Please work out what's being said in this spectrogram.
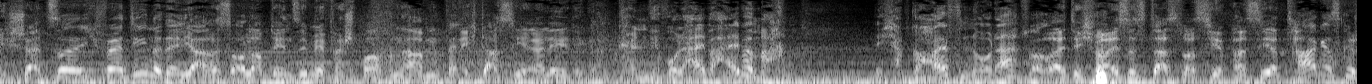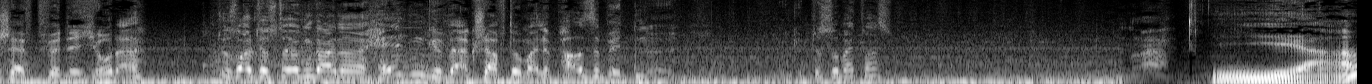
ich schätze, ich verdiene den Jahresurlaub, den Sie mir versprochen haben, wenn ich das hier erledige. Können wir wohl halbe halbe machen? Ich habe geholfen, oder? Soweit ich weiß, ist das, was hier passiert, Tagesgeschäft für dich, oder? Du solltest irgendeine Heldengewerkschaft um eine Pause bitten. Gibt es so etwas? Ja.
